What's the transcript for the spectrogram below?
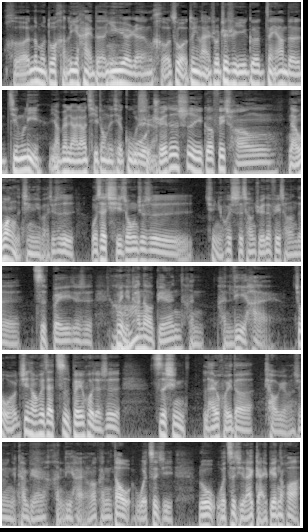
和那么多很厉害的音乐人合作，对你来说这是一个怎样的经历？要不要聊聊其中的一些故事？我觉得是一个非常难忘的经历吧。就是我在其中，就是就你会时常觉得非常的自卑，就是因为你看到别人很很厉害。就我经常会在自卑或者是自信来回的跳跃嘛，就是你看别人很厉害，然后可能到我自己，如果我自己来改编的话，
